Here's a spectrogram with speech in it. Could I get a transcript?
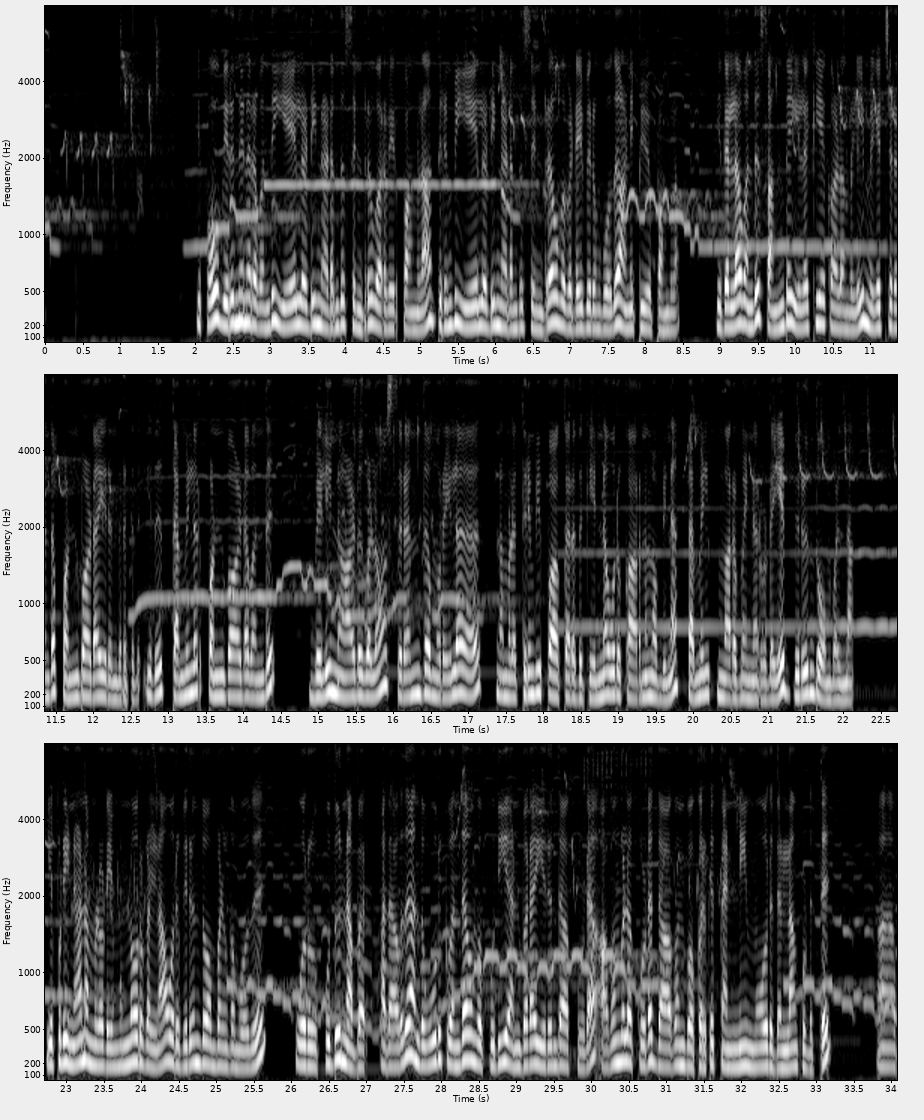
இப்போது விருந்தினரை வந்து ஏழு அடி நடந்து சென்று வரவேற்பாங்களாம். திரும்பி ஏழு அடி நடந்து சென்று அவங்க விடைபெறும்போது அனுப்பி வைப்பாங்களாம். இதெல்லாம் வந்து சங்க இலக்கிய காலங்களில் மிகச்சிறந்த பண்பாடாக இருந்திருக்குது. இது தமிழர் பண்பாடை வந்து வெளிநாடுகளும் சிறந்த முறையில் நம்மளை திரும்பி பார்க்கறதுக்கு என்ன ஒரு காரணம் அப்படின்னா தமிழ் மரபினருடைய விருந்தோம்பல் தான். எப்படின்னா நம்மளுடைய முன்னோர்கள்லாம் ஒரு விருந்தோம்பல்ங்கும் போது ஒரு புது நபர் அதாவது அந்த ஊருக்கு வந்து அவங்க புதிய அன்பராக இருந்தால் கூட அவங்கள கூட தாகம் போக்கறதுக்கு தண்ணி மோர் இதெல்லாம் கொடுத்து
